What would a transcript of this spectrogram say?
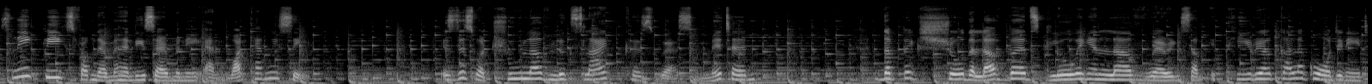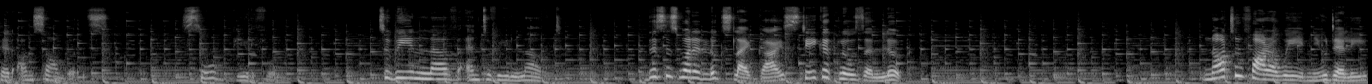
Sneak peeks from their Mehendi ceremony, and what can we say? Is this what true love looks like? Because we're smitten. The pics show the lovebirds glowing in love wearing some ethereal color coordinated ensembles. So beautiful. To be in love and to be loved. This is what it looks like, guys. Take a closer look. Not too far away in New Delhi,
